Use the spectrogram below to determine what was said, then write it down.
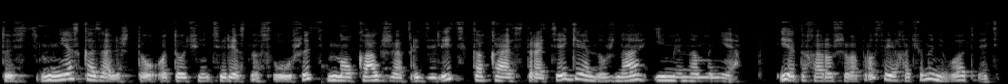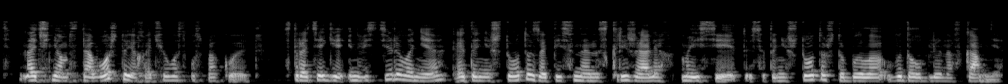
То есть мне сказали, что это очень интересно слушать, но как же определить, какая стратегия нужна именно мне? И это хороший вопрос, и я хочу на него ответить. Начнем с того, что я хочу вас успокоить. Стратегия инвестирования – это не что-то, записанное на скрижалях Моисея, то есть это не что-то, что было выдолблено в камне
